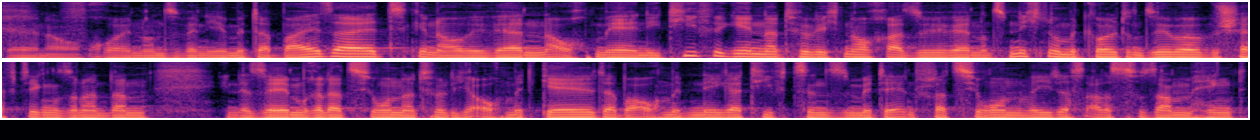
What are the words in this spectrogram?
Genau. Freuen uns, wenn ihr mit dabei seid. Genau, wir werden auch mehr in die Tiefe gehen natürlich noch. Also wir werden uns nicht nur mit Gold und Silber beschäftigen, sondern dann in derselben Relation natürlich auch mit Geld, aber auch mit Negativzinsen, mit der Inflation, wie das alles zusammenhängt.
